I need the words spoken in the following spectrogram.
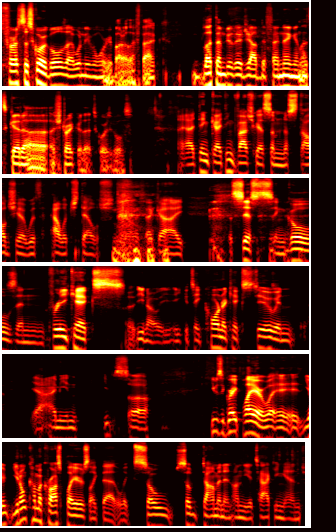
For us to score goals, I wouldn't even worry about our left back. let them do their job defending, and let's get a, a striker that scores goals. I think I think Vasco has some nostalgia with Alex Telles. You know, that guy assists and goals and free kicks. Uh, you know, he could take corner kicks too. And yeah, I mean, he was uh, he was a great player. You you don't come across players like that, like so so dominant on the attacking end.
